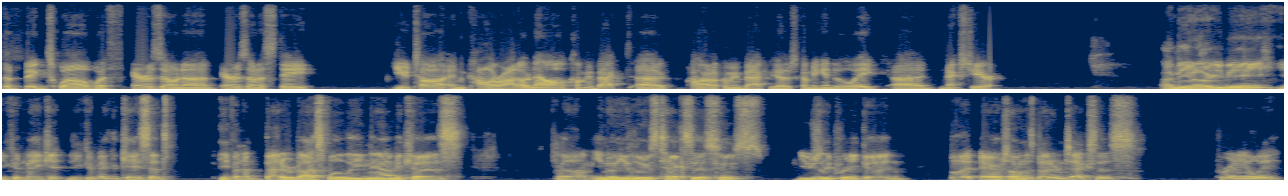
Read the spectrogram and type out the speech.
the Big Twelve with Arizona, Arizona State, Utah, and Colorado now all coming back? Uh, Colorado coming back, the others coming into the league uh, next year. I mean, arguably, you could make it. You could make the case that's even a better basketball league now because, um, you know, you lose Texas, who's usually pretty good, but Arizona's better than Texas perennially,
